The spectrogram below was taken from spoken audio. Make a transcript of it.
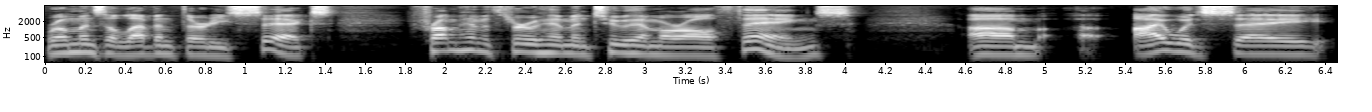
Romans eleven thirty six, from Him, through Him, and to Him are all things. um, I would say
